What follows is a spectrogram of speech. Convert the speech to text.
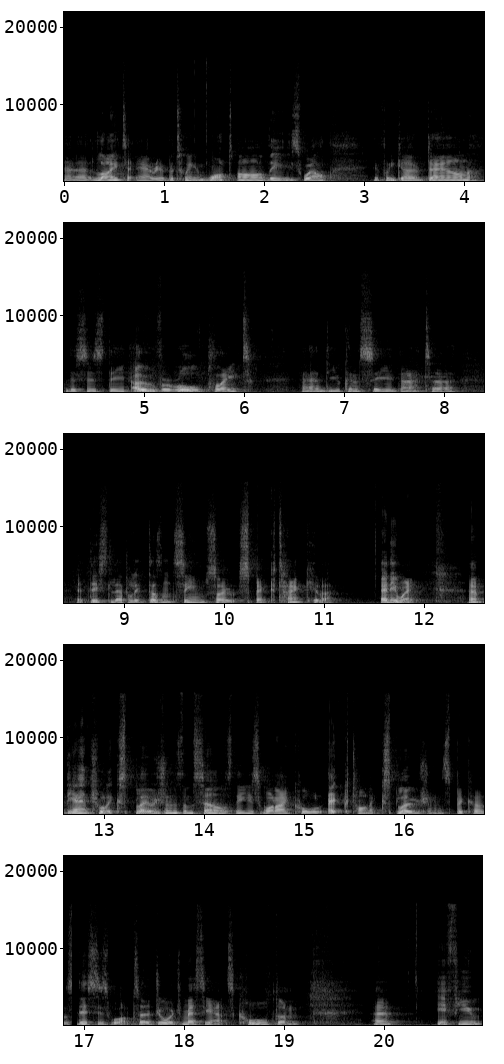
uh, lighter area between. What are these? Well, if we go down, this is the overall plate, and you can see that uh, at this level it doesn't seem so spectacular. Anyway, uh, the actual explosions themselves, these what I call ecton explosions, because this is what uh, George Mesyats called them. Uh, if you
